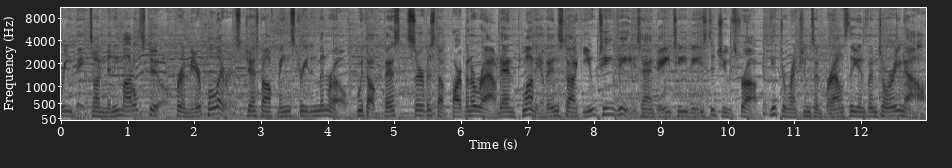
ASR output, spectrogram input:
rebates on many models too. Premier Polaris, just off Main Street in Monroe, with the best serviced apartment around and plenty of in stock UTVs and ATVs to choose from. Get directions and browse Browse the inventory now.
